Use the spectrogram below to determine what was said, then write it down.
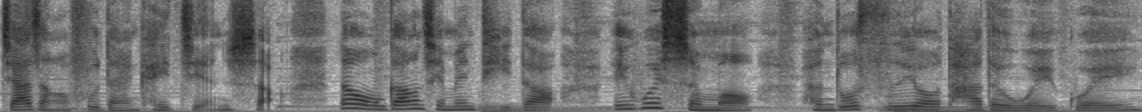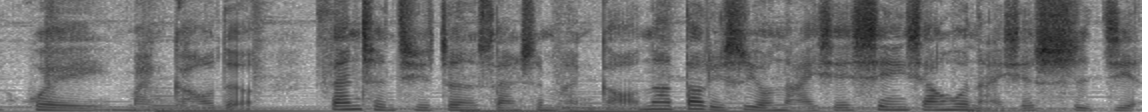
家长的负担可以减少。那我们刚刚前面提到，诶，为什么很多私幼它的违规会蛮高的？三成其实真的算是蛮高，那到底是有哪一些现象或哪一些事件？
